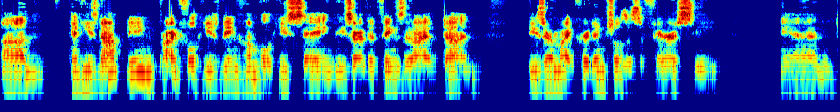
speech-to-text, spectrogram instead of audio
Um, and he's not being prideful, he's being humble. He's saying, These are the things that I have done. These are my credentials as a Pharisee. And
